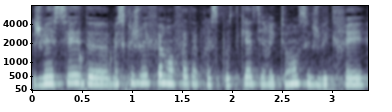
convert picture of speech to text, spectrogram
Je vais essayer de. Mais ce que je vais faire en fait après ce podcast directement, c'est que je vais créer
